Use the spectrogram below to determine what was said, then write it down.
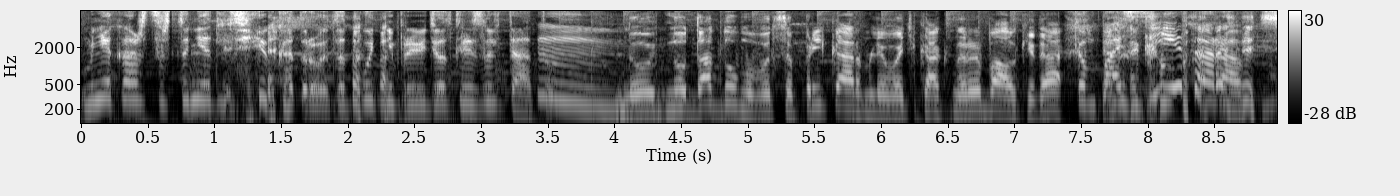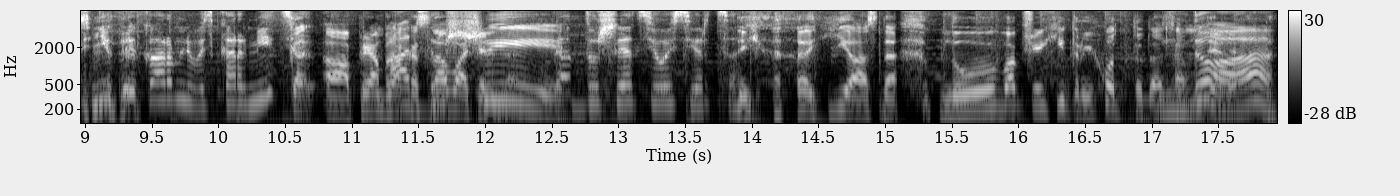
Мне кажется, что нет людей, у которых этот путь не приведет к результату. Ну, ну, додумываться, прикармливать, как на рыбалке, да? Композиторов? Не прикармливать, кормить А, прям так От основательно. души. от души, от всего сердца. Ясно. Ну, вообще хитрый ход-то на самом деле. Да.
